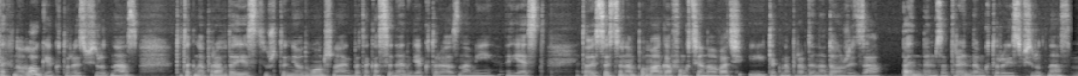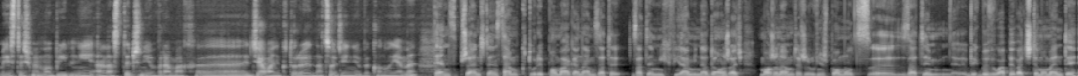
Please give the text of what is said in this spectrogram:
technologia, która jest wśród nas, to tak naprawdę jest już to nieodłączna, jakby taka synergia, która z nami jest. To jest coś, co nam pomaga funkcjonować i tak naprawdę nadążyć za pędem, za trendem, który jest wśród nas. My jesteśmy mobilni, elastyczni w ramach e, działań, które na co dzień wykonujemy. Ten sprzęt, ten sam, który pomaga nam za, te, za tymi chwilami nadążać, może nam też również pomóc e, za tym, e, jakby wyłapywać te momenty,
